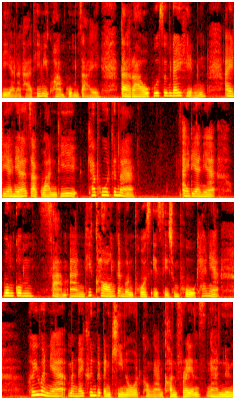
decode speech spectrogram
เดียนะคะ ที่มีความภูมิใจ แต่เราผู้ซึ่งได้เห็นไอเดียเนี้ยจากวันที่แค่พูดขึ้นมา ไอเดียเนี้ยวงกลมสามอันที่คล้องกันบน Post-it สีชมพูแค่เนี้ยเฮ้ยวันนี้มันได้ขึ้นไปเป็น keynote ของงาน conference งานหนึ่ง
